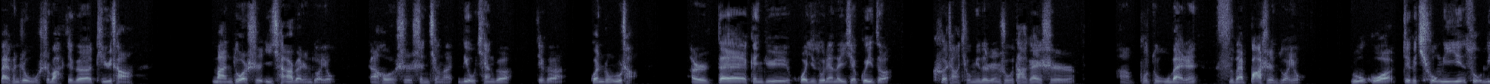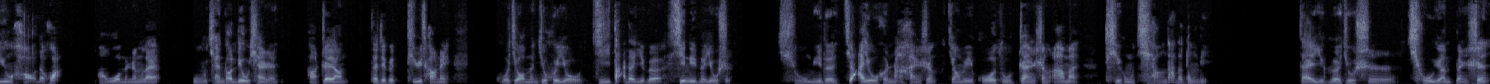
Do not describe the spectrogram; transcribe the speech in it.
百分之五十吧，这个体育场满座是一千二百人左右，然后是申请了六千个这个观众入场。而在根据国际足联的一些规则，客场球迷的人数大概是啊不足五百人，四百八十人左右。如果这个球迷因素利用好的话，啊，我们能来五千到六千人啊，这样在这个体育场内，国脚们就会有极大的一个心理的优势，球迷的加油和呐喊声将为国足战胜阿曼提供强大的动力。再一个就是球员本身，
